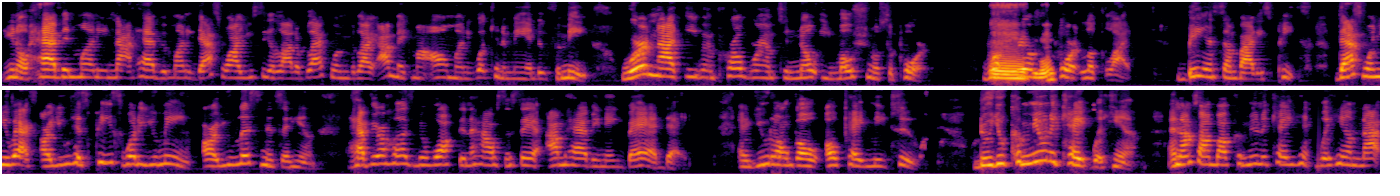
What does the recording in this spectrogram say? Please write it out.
you know, having money, not having money. That's why you see a lot of black women be like, I make my own money. What can a man do for me? We're not even programmed to know emotional support. What mm-hmm. real support look like? Being somebody's peace. That's when you ask, Are you his peace? What do you mean? Are you listening to him? Have your husband walked in the house and said, I'm having a bad day? And you don't go, Okay, me too. Do you communicate with him? And I'm talking about communicating with him, not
